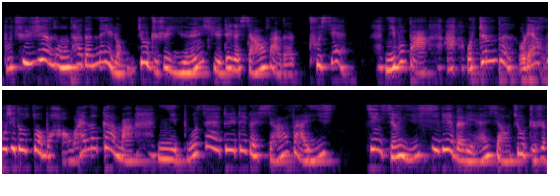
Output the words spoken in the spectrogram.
不去认同它的内容，就只是允许这个想法的出现。你不把啊，我真笨，我连呼吸都做不好，我还能干嘛？你不再对这个想法一进行一系列的联想，就只是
